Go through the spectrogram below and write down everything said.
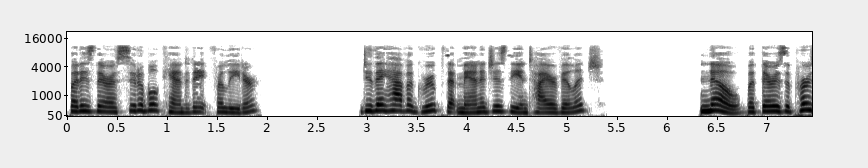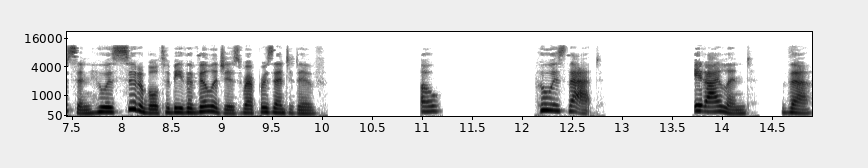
but is there a suitable candidate for leader? Do they have a group that manages the entire village? No, but there is a person who is suitable to be the village's representative. Oh? Who is that? It Island, the.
